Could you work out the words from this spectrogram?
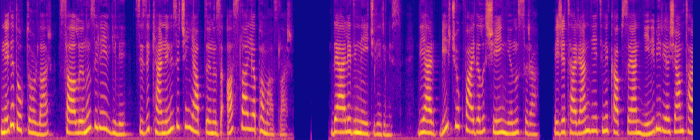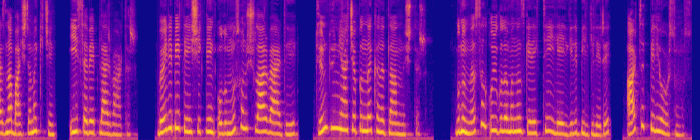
ne de doktorlar sağlığınız ile ilgili sizi kendiniz için yaptığınızı asla yapamazlar. Değerli dinleyicilerimiz, diğer birçok faydalı şeyin yanı sıra vejeteryan diyetini kapsayan yeni bir yaşam tarzına başlamak için iyi sebepler vardır. Böyle bir değişikliğin olumlu sonuçlar verdiği tüm dünya çapında kanıtlanmıştır. Bunu nasıl uygulamanız gerektiği ile ilgili bilgileri artık biliyorsunuz.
